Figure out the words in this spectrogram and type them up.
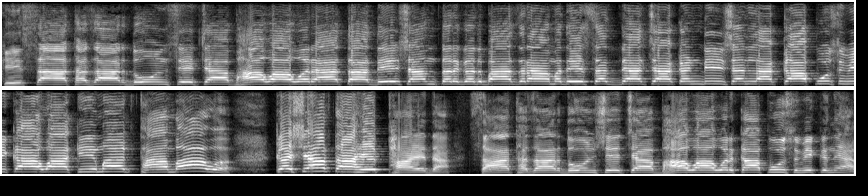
की सात हजार दोनशेच्या भावावर आता देशांतर्गत बाजारामध्ये सध्याच्या कंडिशनला कापूस विकावा की मग थांबावं? कशात आहे फायदा? सात हजार दोनशेच्या भावावर कापूस विकण्या.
